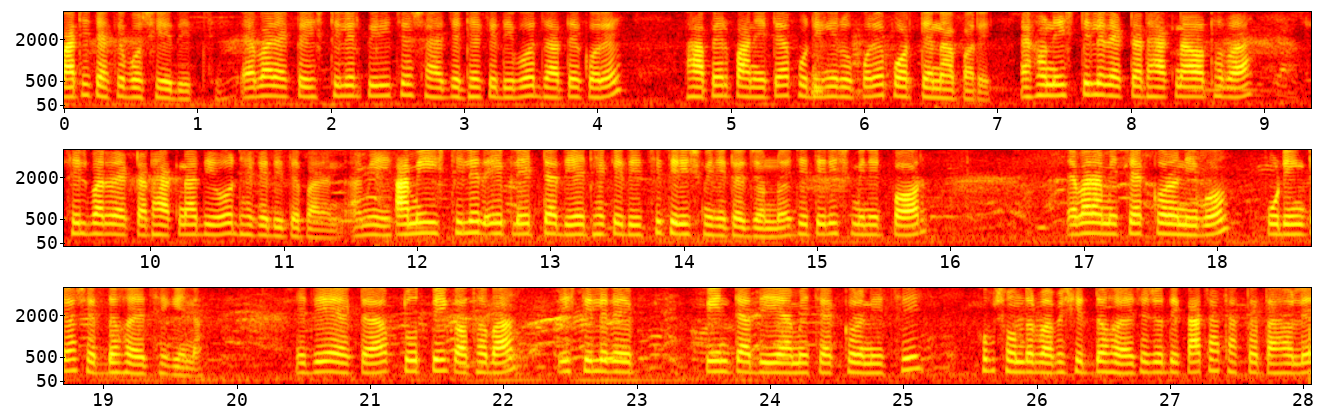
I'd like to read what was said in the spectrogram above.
বাটিটাকে বসিয়ে দিচ্ছি। এবার একটা স্টিলের পিরিচের সাহায্যে ঢেকে দিব, যাতে করে ভাপের পানিটা পুডিংয়ের উপরে পড়তে না পারে। এখন স্টিলের একটা ঢাকনা অথবা সিলভারের একটা ঢাকনা দিয়েও ঢেকে দিতে পারেন। আমি আমি স্টিলের এই প্লেটটা দিয়ে ঢেকে দিচ্ছি তিরিশ মিনিটের জন্য। যে তিরিশ মিনিট পর এবার আমি চেক করে নিব পুডিংটা সেদ্ধ হয়েছে কিনা। এই যে একটা টুথপিক অথবা স্টিলের পিনটা দিয়ে আমি চেক করে নিচ্ছি। খুব সুন্দরভাবে সিদ্ধ হয়েছে। যদি কাঁচা থাকতো তাহলে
